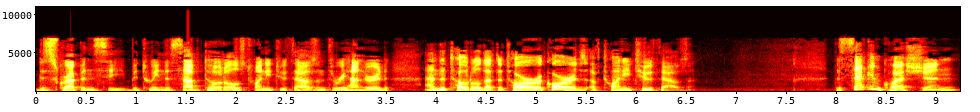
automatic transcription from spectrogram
discrepancy between the subtotals 22,300 and the total that the Torah records of 22,000? The second question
